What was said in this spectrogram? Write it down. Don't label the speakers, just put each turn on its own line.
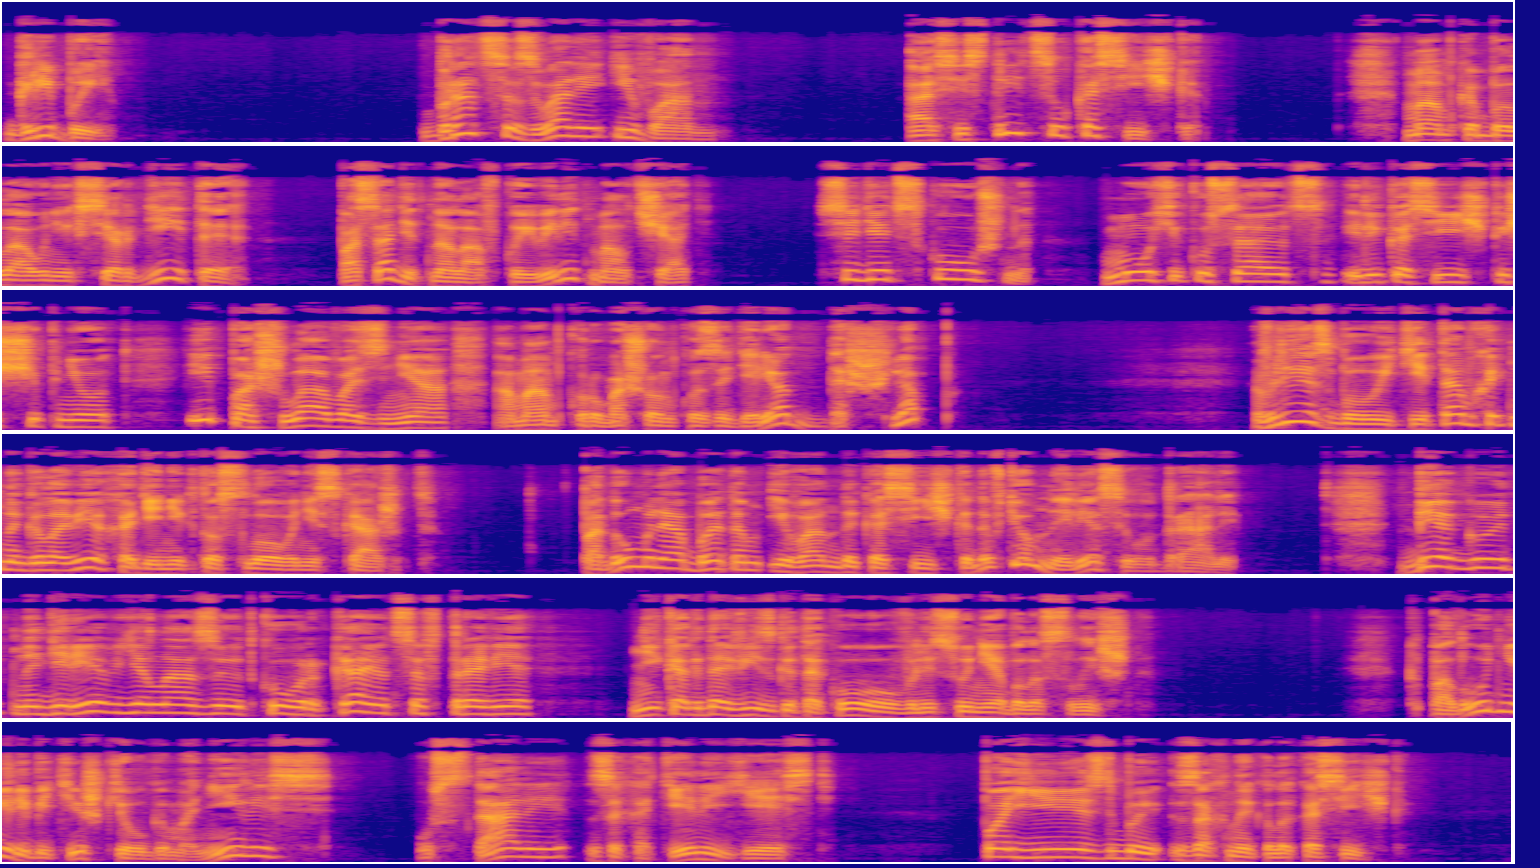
Грибы. Братца звали Иван, а сестрицу Косичка. Мамка была у них сердитая, посадит на лавку и велит молчать. Сидеть скучно, мухи кусаются или косичка щипнет, и пошла возня, а мамку рубашонку задерет, да шлеп. В лес бы уйти, там хоть на голове ходи, никто слова не скажет. Подумали об этом Иван да Косичка, да в темный лес и удрали. Бегают, на деревья лазают, кувыркаются в траве. Никогда визга такого в лесу не было слышно. К полудню ребятишки угомонились, устали, захотели есть. «Поесть бы!» — захныкала косичка.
